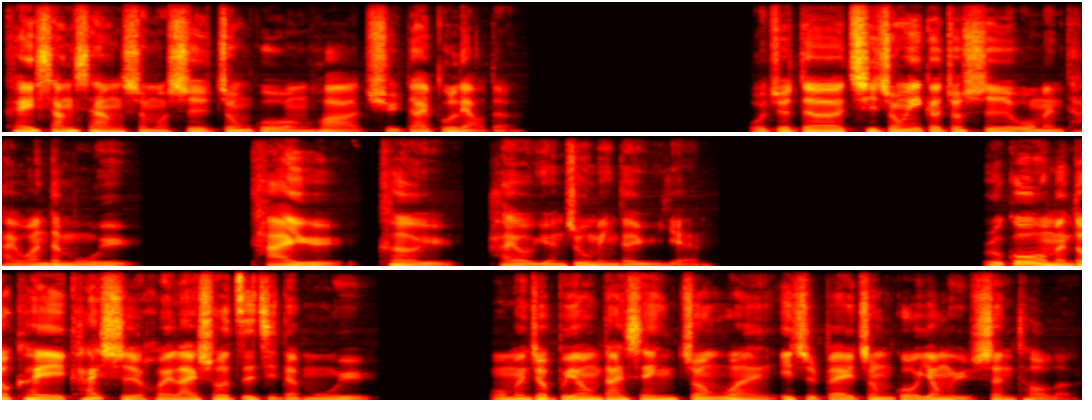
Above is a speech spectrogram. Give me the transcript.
可以想想什么是中国文化取代不了的？我觉得其中一个就是我们台湾的母语，台语、客语，还有原住民的语言。如果我们都可以开始回来说自己的母语，我们就不用担心中文一直被中国用语渗透了。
